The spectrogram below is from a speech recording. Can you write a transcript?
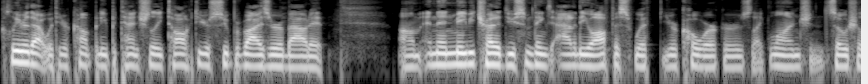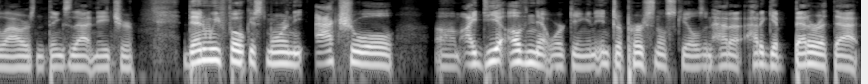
clear that with your company, potentially talk to your supervisor about it um, and then maybe try to do some things out of the office with your coworkers, like lunch and social hours and things of that nature. Then we focused more on the actual um, idea of networking and interpersonal skills and how to how to get better at that.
